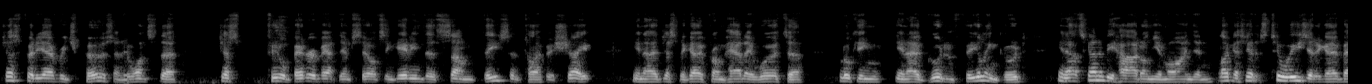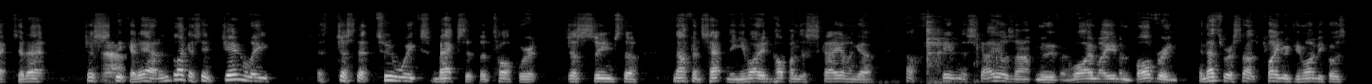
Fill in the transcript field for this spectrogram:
just for the average person who wants to just feel better about themselves and get into some decent type of shape, you know, just to go from how they were to looking, you know, good and feeling good, you know, it's going to be hard on your mind. And like I said, it's too easy to go back to that. Just yeah. stick it out. And like I said, generally, it's just that two weeks max at the top where it just seems to nothing's happening. You might even hop on the scale and go, oh, even the scales aren't moving. Why am I even bothering? And that's where it starts playing with your mind because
